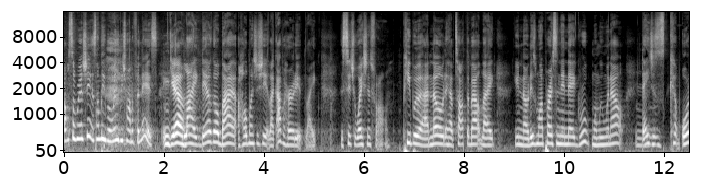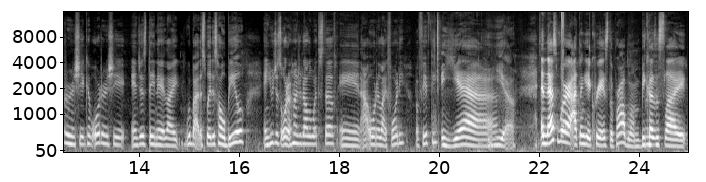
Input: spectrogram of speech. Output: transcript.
I'm some real shit. Some people really be trying to finesse. yeah. Like they'll go buy a whole bunch of shit. Like I've heard it like the situations from people that I know that have talked about like you know this one person in that group when we went out they just kept ordering shit kept ordering shit and just think that like we're about to split this whole bill and you just ordered hundred dollar worth of stuff and I ordered like forty or fifty yeah. yeah And that's where I think it creates the problem because Mm-hmm. it's like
